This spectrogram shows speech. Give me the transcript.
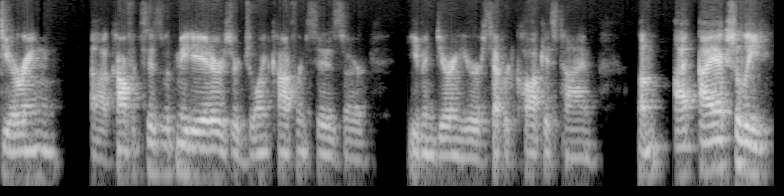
during uh, conferences with mediators or joint conferences or even during your separate caucus time. Um, I, I actually,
